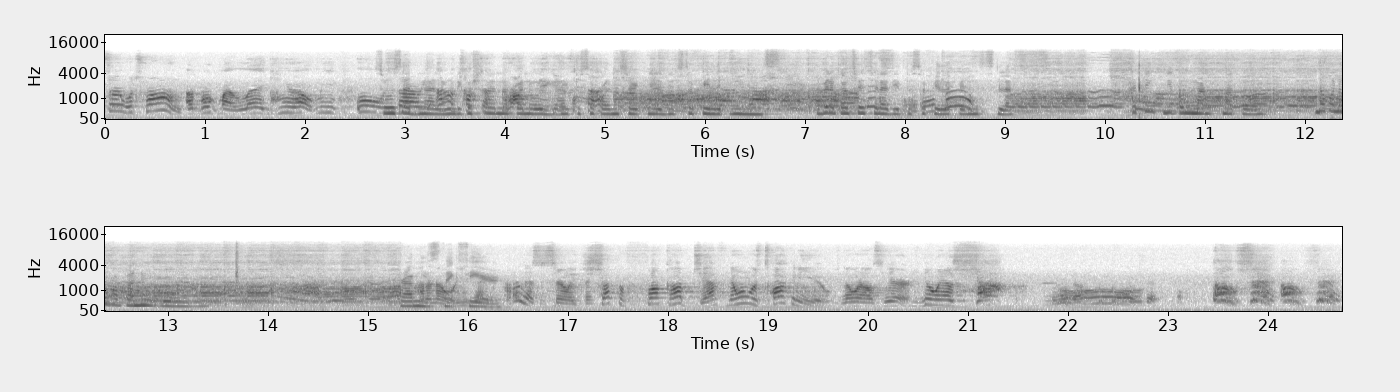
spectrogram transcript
Sir, what's wrong? I broke my leg. Can you help me? Oh, so sorry. sad na lang, hindi ko siya napanood dito sa concert nila dito sa Philippines. Diba nag-concert sila dito sa Philippines last I think nitong month na to. Hindi ako nakapanood. Promise next year. I don't necessarily think. Shut the fuck up, Jeff. No one was talking to you. No one else here. No one else. Shut up. Oh shit! Oh shit! Oh shit!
